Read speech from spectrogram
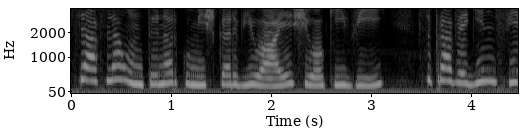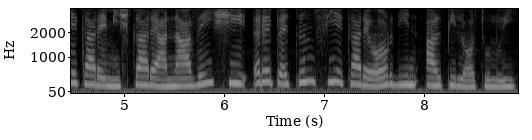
se afla un tânăr cu mișcări vioaie și ochii vii, supraveghind fiecare mișcare a navei și repetând fiecare ordin al pilotului.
